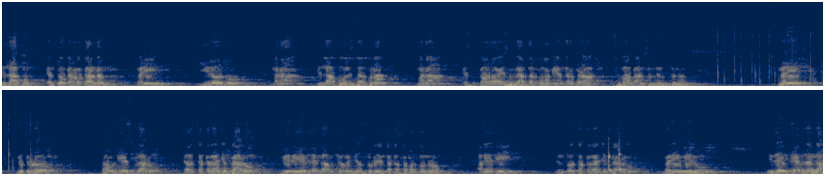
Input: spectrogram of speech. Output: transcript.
జిల్లాకు ఎంతో గర్వకారణం. మరి ఈరోజు మన జిల్లా పోలీస్ తరఫున మన ఎస్ గౌరవ ఎస్పీ గారి తరఫున మీ అందరూ కూడా శుభాకాంక్షలు తెలుపుతున్నాను. మరి మిత్రుడు టౌన్ డిఎస్పీ గారు చాలా చక్కగా చెప్పారు మీరు ఏ విధంగా ఉద్యోగం చేస్తున్నారు ఎంత కష్టపడుతున్నారు అనేది ఎంతో చక్కగా చెప్పారు. మరి మీరు ఇదే ఇదే విధంగా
